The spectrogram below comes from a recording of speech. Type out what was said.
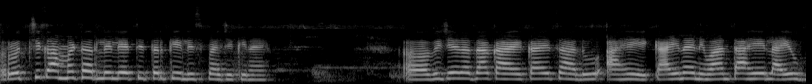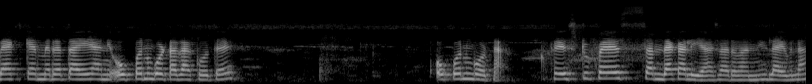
रोजची कामं ठरलेली आहेत ती तर केलीच पाहिजे की नाही. विजयदादा विजय दादा काय काय चालू आहे? काही नाही निवांत आहे. लाईव्ह बॅक कॅमेऱ्यात आहे आणि ओपन गोटा दाखवत आहे ओपन गोटा. फेस टू फेस संध्याकाळी या सर्वांनी लाईव्हला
